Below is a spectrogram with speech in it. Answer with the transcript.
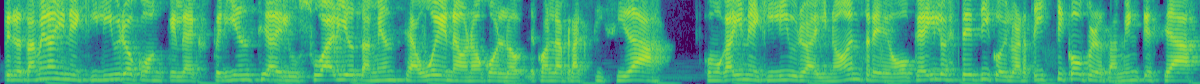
pero también hay un equilibrio con que la experiencia del usuario también sea buena o no, con, con la practicidad. Como que hay un equilibrio ahí, ¿no? Entre, lo estético y lo artístico, pero también que sea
